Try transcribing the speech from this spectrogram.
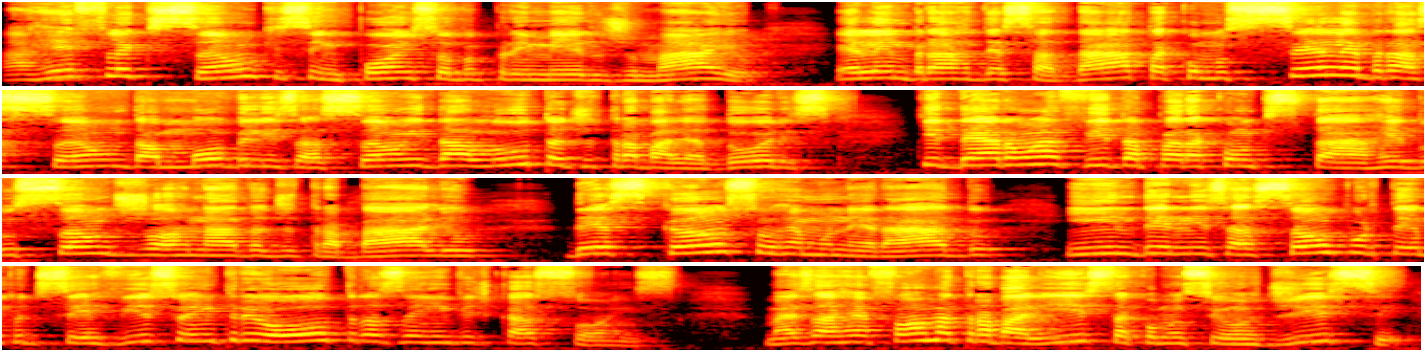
A reflexão que se impõe sobre o 1 de maio é lembrar dessa data como celebração da mobilização e da luta de trabalhadores que deram a vida para conquistar redução de jornada de trabalho, descanso remunerado e indenização por tempo de serviço, entre outras reivindicações. Mas a reforma trabalhista, como o senhor disse,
